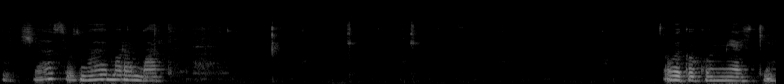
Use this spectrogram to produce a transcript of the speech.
Сейчас узнаем аромат. Ой, как он мягкий.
